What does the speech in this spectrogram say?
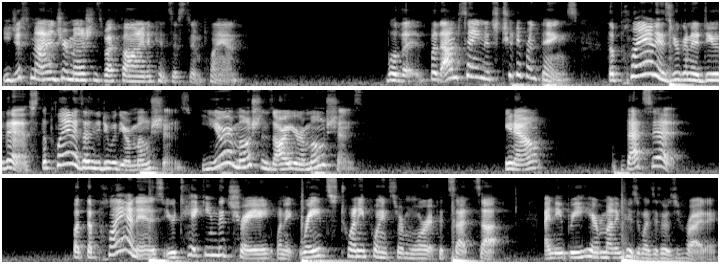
You just manage your emotions by following a consistent plan. Well, the, but I'm saying it's two different things. The plan is you're going to do this. The plan has nothing to do with your emotions. Your emotions are your emotions. You know, that's it. But the plan is you're taking the trade when it rates 20 points or more if it sets up and you be here Monday, Tuesday, Wednesday, Thursday, Friday,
